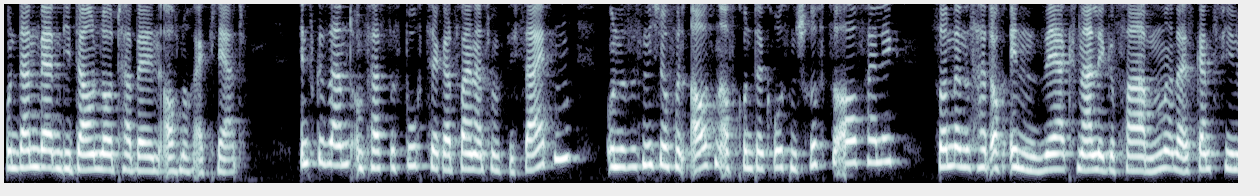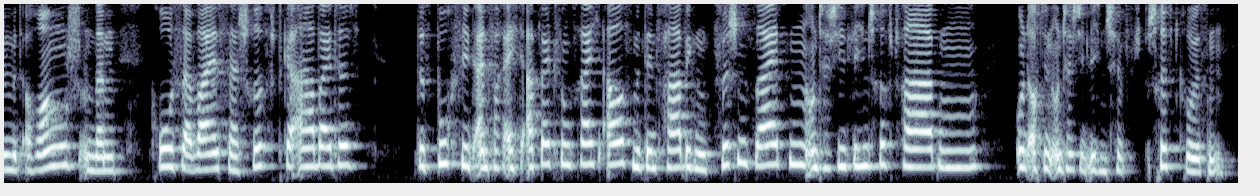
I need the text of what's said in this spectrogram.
und dann werden die Download-Tabellen auch noch erklärt. Insgesamt umfasst das Buch ca. 250 Seiten und es ist nicht nur von außen aufgrund der großen Schrift so auffällig, sondern es hat auch innen sehr knallige Farben. Da ist ganz viel mit Orange und dann großer weißer Schrift gearbeitet. Das Buch sieht einfach echt abwechslungsreich aus mit den farbigen Zwischenseiten, unterschiedlichen Schriftfarben und auch den unterschiedlichen Schrift Schriftgrößen.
